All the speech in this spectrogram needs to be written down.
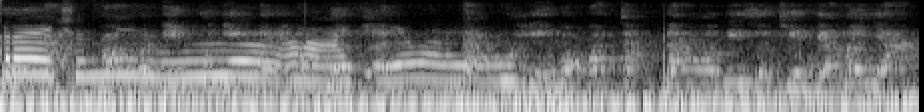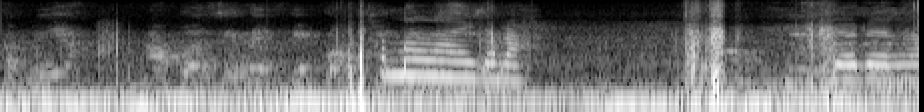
แรกฉันไม่วันรู้นี้ผู้หญิงไม่ได้บอกหาเรื่องเสีเลยยอะไรแต่ผู้หญิงบอกว่าจับได้ว่าพี่สุชินยังไม่หย่ากับเมียเอาเปิดเสียงในคลิปก่อนทำอะไรกันอะเดี๋ยวเดี๋ยวนะ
